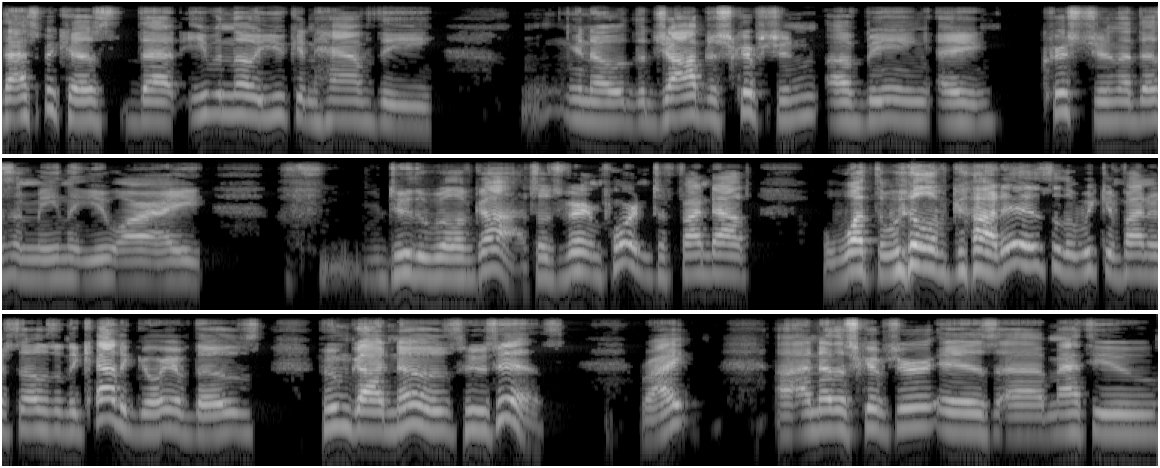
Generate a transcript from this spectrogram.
that's because that even though you can have the, you know, the job description of being a Christian, that doesn't mean that you are a do the will of God. So it's very important to find out what the will of God is so that we can find ourselves in the category of those whom God knows who's his, right? Uh, another scripture is uh, Matthew,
